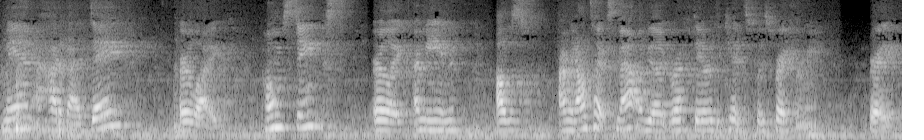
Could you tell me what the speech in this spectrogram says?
Man, I had a bad day or like home stinks or like I mean I'll just I mean I'll text Matt and be like, rough day with the kids, please pray for me. Right?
